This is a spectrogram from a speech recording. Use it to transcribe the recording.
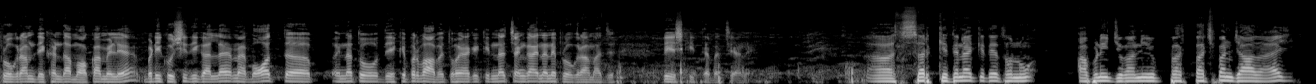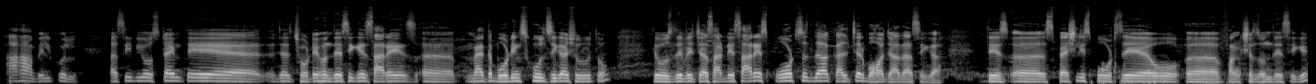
ਪ੍ਰੋਗਰਾਮ ਦੇਖਣ ਦਾ ਮੌਕਾ ਮਿਲਿਆ। ਬੜੀ ਖੁਸ਼ੀ ਦੀ ਗੱਲ ਹੈ। ਮੈਂ ਬਹੁਤ ਇਹਨਾਂ ਤੋਂ ਦੇਖ ਕੇ ਪ੍ਰਭਾਵਿਤ ਹੋਇਆ ਕਿ ਕਿੰਨਾ ਚੰਗਾ ਇਹਨਾਂ ਨੇ ਪ੍ਰੋਗਰਾਮ ਅੱਜ ਪੇਸ਼ ਕੀਤਾ ਬੱਚਿਆਂ ਨੇ। ਸਰ ਕਿਤੇ ਨਾ ਕਿਤੇ ਤੁਹਾਨੂੰ ਆਪਣੀ ਜਵਾਨੀ ਬ- ਬਚਪਨ ਯਾਦ ਆਇਆ ਜੀ। ਹਾਂ ਹਾਂ ਬਿਲਕੁਲ। ਅਸੀਂ ਵੀ ਉਸ ਟਾਈਮ ਤੇ ਅ, ਜਦ ਛੋਟੇ ਹੁੰਦੇ ਸੀਗੇ ਸਾਰੇ ਅ, ਮੈਂ ਤਾਂ ਬੋਰਡਿੰਗ ਸਕੂਲ ਸੀਗਾ ਸ਼ੁਰੂ ਤੋਂ ਤੇ ਉਸ ਦੇ ਵਿੱਚ ਸਾਡੇ ਸਾਰੇ ਸਪੋਰਟਸ ਦਾ ਕਲਚਰ ਬਹੁਤ ਜ਼ਿਆਦਾ ਸੀਗਾ। ਤੇ ਸਪੈਸ਼ਲੀ ਸਪੋਰਟਸ ਦੇ ਉਹ ਫੰਕਸ਼ਨਸ ਹੁੰਦੇ ਸੀਗੇ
